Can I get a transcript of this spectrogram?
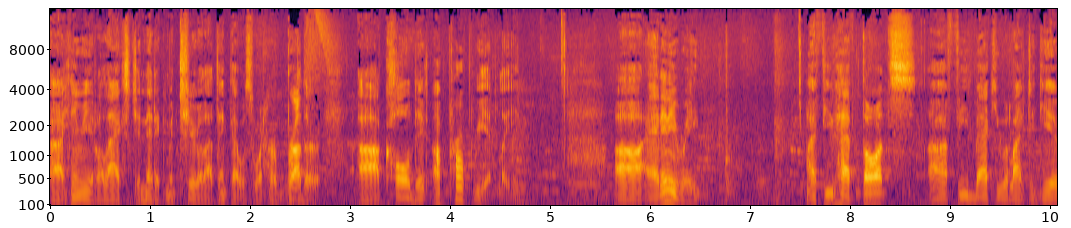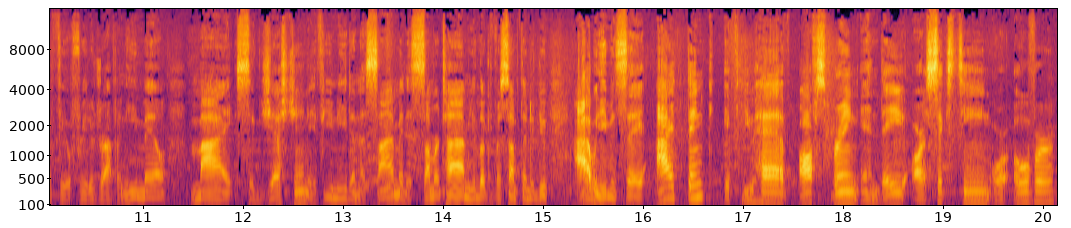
uh, Henrietta Lacks genetic material. I think that was what her brother uh, called it appropriately. Uh, at any rate, if you have thoughts, uh, feedback you would like to give, feel free to drop an email. My suggestion, if you need an assignment, it's summertime, you're looking for something to do, I would even say, I think if you have offspring and they are 16 or over,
